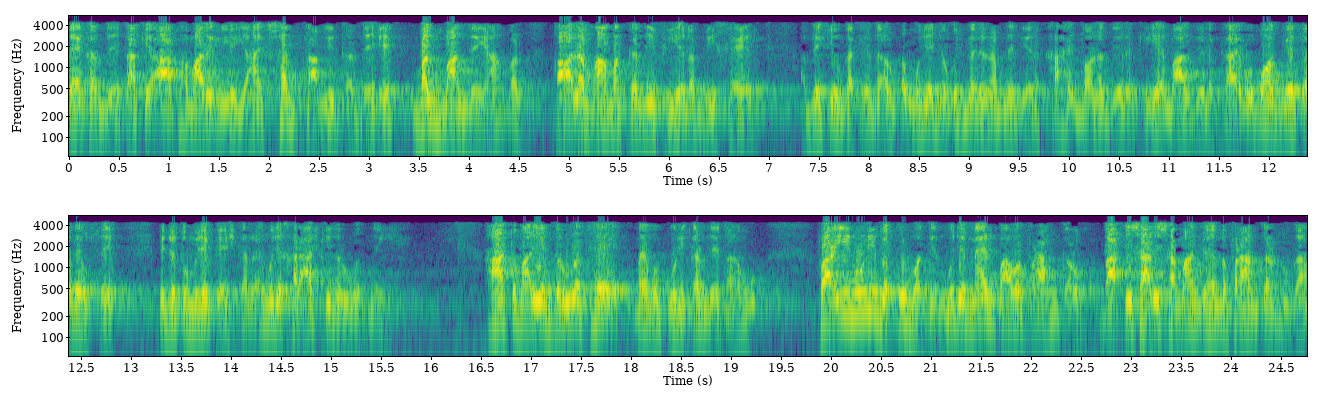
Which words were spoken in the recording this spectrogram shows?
طے کر دیں تاکہ آپ ہمارے لیے یہاں ایک سد تعمیر کر دیں، ایک بند باندھ دیں یہاں پر؟ کالم ماں مکنی فی ہے ربی خیر اب دیکھیے ان کا کردار، ان کا مجھے جو کچھ میرے رب نے دے رکھا ہے، دولت دے رکھی ہے، مال دے رکھا ہے، وہ بہت بہتر ہے اس سے کہ جو تم مجھے پیش کر رہے مجھے خراج کی ضرورت نہیں ہے۔ ہاں تمہاری ایک ضرورت ہے، میں وہ پوری کر دیتا ہوں۔ فائنونی بقوت، مجھے مین پاور فراہم کرو۔ باقی ساری سامان جو ہے میں فراہم کر لوں گا۔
